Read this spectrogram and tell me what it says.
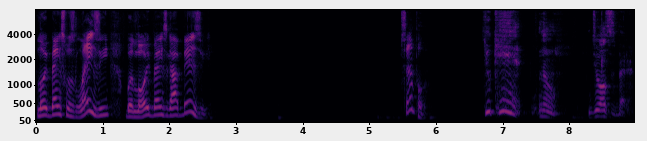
Lloyd Banks was lazy, but Lloyd Banks got busy. Simple. you can't. No, Juelz is better.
